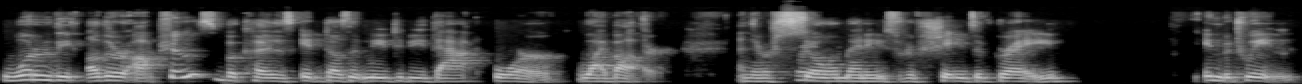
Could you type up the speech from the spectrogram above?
what are the other options? Because it doesn't need to be that or why bother? And there are so right. many sort of shades of gray in between.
